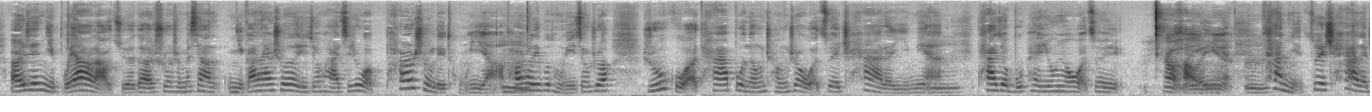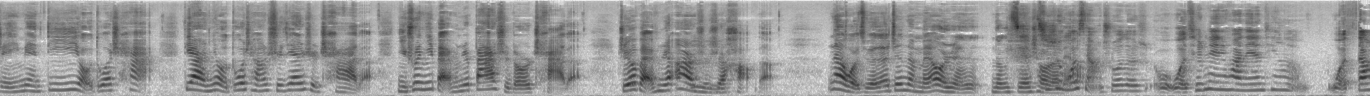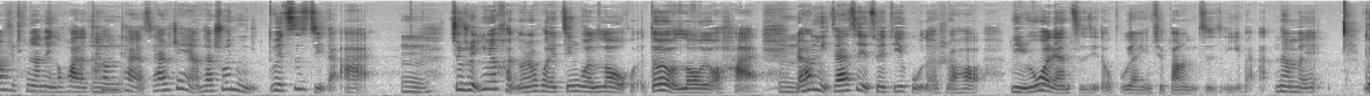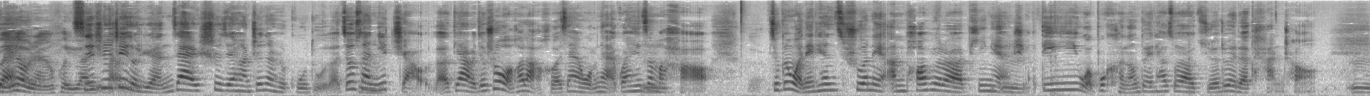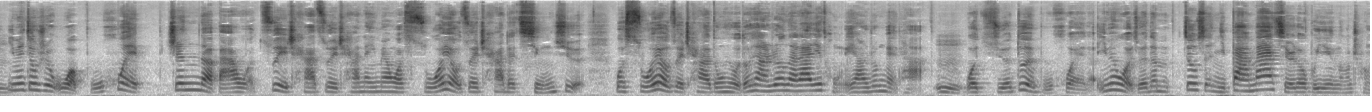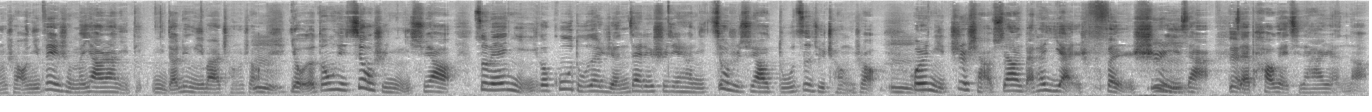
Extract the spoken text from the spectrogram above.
而且你不要老觉得说什么像你刚才说的一句话，其实我 partially 同意啊、p a r t i a l l y 不同意，就是说，如果他不能承受我最差的一面，他就不配拥有我最好好的一的面。嗯看你最差的这一面，第一有多差，第二你有多长时间是差的。你说你百分之八十都是差的，只有百分之二十嗯是好的，那我觉得真的没有人能接受。其实我想说的是，我我其实那句话那天听了，我当时听到那个话的 context，、他是这样，他说你对自己的爱，嗯就是因为很多人会经过 low，会都有 low 有 high，、然嗯后你在自己最低谷的时候，你如果连自己都不愿意去帮你自己一把，那没对没有人会愿意。其实这个人在世界上真的是孤独的，就算你找了第二位，就说我和老何现在我们俩关系这么好，就跟我那天说那 unpopular opinion 似的。第一，我不可能对他做到绝对的坦诚，嗯，因为就是我不会真的把我最差最差那一面，我所有最差的情绪，我所有最差的东西，我都像扔在垃圾桶里一样扔给他。嗯，我绝对不会的，因为我觉得，就算你爸妈其实都不一定能承受，你为什么要让你你的另一半承受？嗯有的东西就是你需要，作为你一个孤独的人，在这世界上，你就是需要独自去承受，嗯或者你至少需要把它掩粉饰一下，对再抛给其他人的。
